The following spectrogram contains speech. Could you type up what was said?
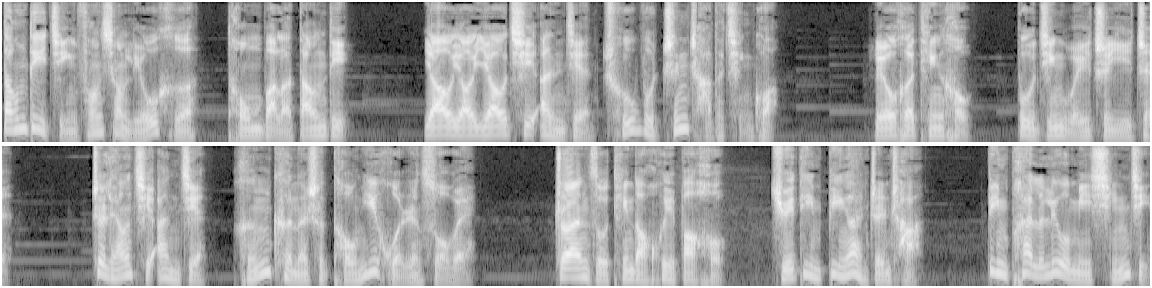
当地警方向刘和通报了当地幺幺幺七案件初步侦查的情况。刘和听后不禁为之一振，这两起案件很可能是同一伙人所为。专案组听到汇报后，决定并案侦查，并派了六名刑警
